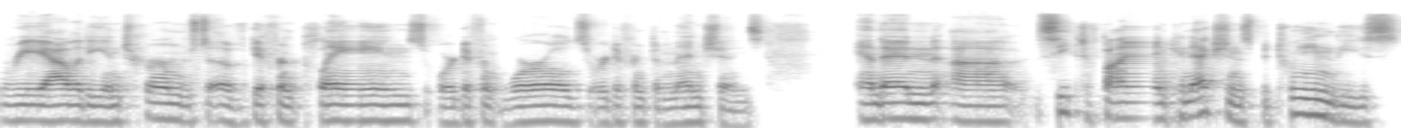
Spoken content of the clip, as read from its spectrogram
reality in terms of different planes or different worlds or different dimensions, and then uh, seek to find connections between these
